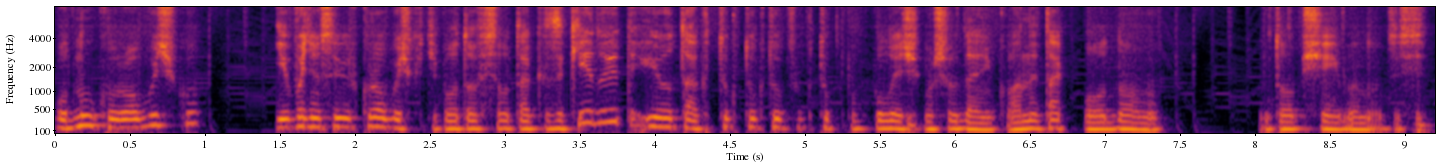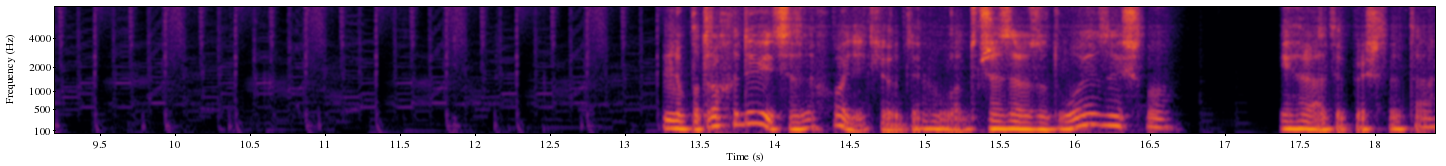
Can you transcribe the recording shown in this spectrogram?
одну коробочку, і потім собі в коробочку, типу, ото все отак закидуєте і отак тук-тук-тук-тук-тук по поличкам швиденько, а не так по одному. То взагалі їбанутись. Ну, потроху дивіться, заходять люди. От, вже зразу двоє зайшло. І грати прийшли, так?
